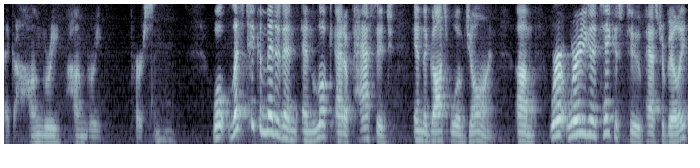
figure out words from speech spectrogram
like a hungry, hungry person. Mhm. Well, let's take a minute and, and look at a passage in the Gospel of John. Um, where, where are you going to take us to, Pastor Billy?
